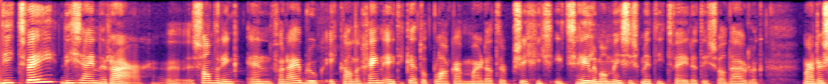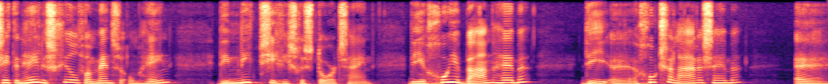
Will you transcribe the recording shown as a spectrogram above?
die twee, die zijn raar. Uh, Sanderink en Van Rijbroek, ik kan er geen etiket op plakken, maar dat er psychisch iets helemaal mis is met die twee, dat is wel duidelijk. Maar er zit een hele schil van mensen omheen die niet psychisch gestoord zijn. Die een goede baan hebben, die uh, een goed salaris hebben. Uh,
